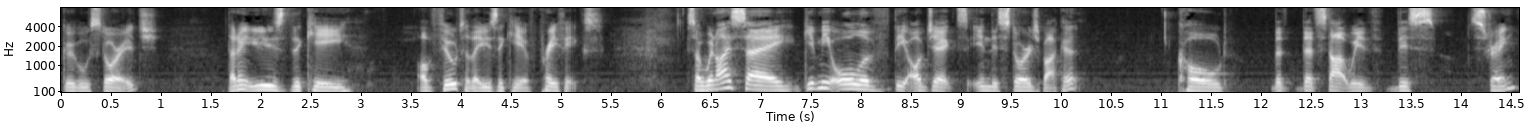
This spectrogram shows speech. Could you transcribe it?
Google Storage, they don't use the key of filter, they use the key of prefix. So when I say, give me all of the objects in this storage bucket called that, that start with this string,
